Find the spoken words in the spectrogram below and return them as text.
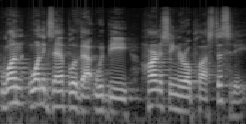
one, one example of that would be harnessing neuroplasticity,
